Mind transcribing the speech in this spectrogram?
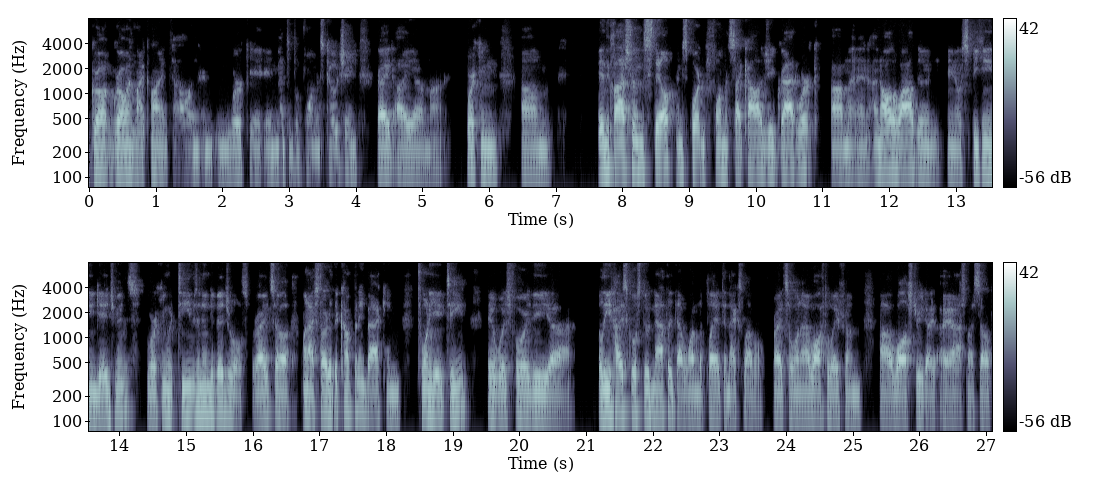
grow, growing my clientele and, and work in, in, mental performance coaching, right? I am uh, working. Um, in the classroom still in sport and performance psychology grad work um, and, and all the while doing you know speaking engagements working with teams and individuals right? So when i started the company back in 2018 it was for the uh, elite high school student athlete that wanted to play at the next level right? So when i walked away from uh, wall street I, I, asked myself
